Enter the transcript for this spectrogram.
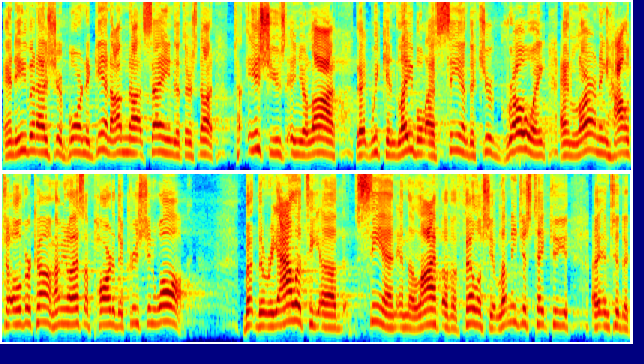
And even as you're born again, I'm not saying that there's not t- issues in your life that we can label as sin that you're growing and learning how to overcome. I many know that's a part of the Christian walk? But the reality of sin in the life of a fellowship, let me just take to you uh, into the,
